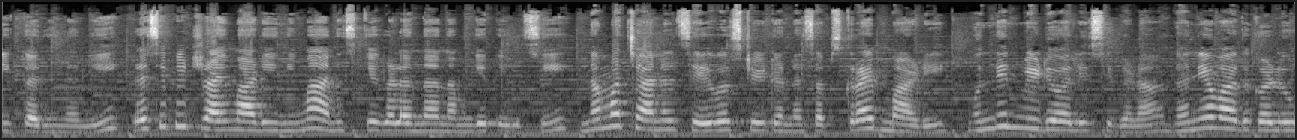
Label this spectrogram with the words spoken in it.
ಈ ಕರಿನಲ್ಲಿ. ರೆಸಿಪಿ ಟ್ರೈ ಮಾಡಿ, ನಿಮ್ಮ ಅನಿಸಿಕೆಗಳನ್ನ ನಮಗೆ ತಿಳಿಸಿ. ನಮ್ಮ ಚಾನೆಲ್ ಸೇವರ್ ಸ್ಟ್ರೀಟ್ ಅನ್ನ ಸಬ್ಸ್ಕ್ರೈಬ್ ಮಾಡಿ. ಮುಂದಿನ ವಿಡಿಯೋ ಅಲ್ಲಿ ಸಿಗೋಣ. ಧನ್ಯವಾದಗಳು.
